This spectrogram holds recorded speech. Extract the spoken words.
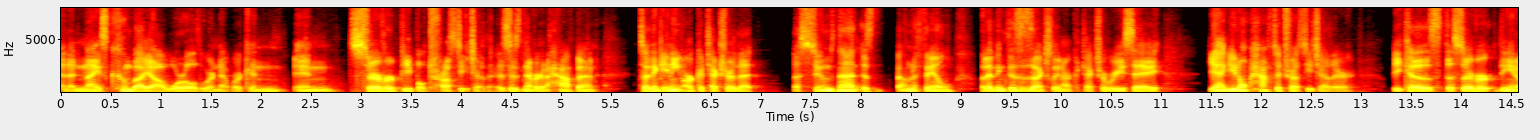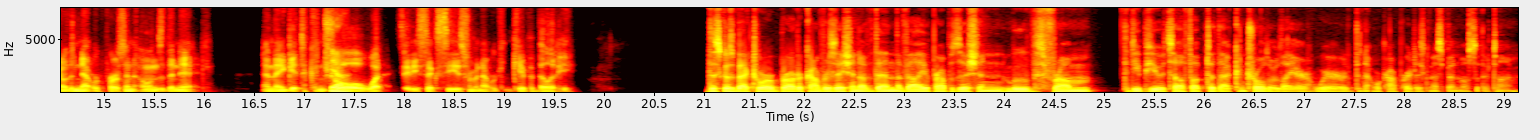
in a nice kumbaya world where network and, and server people trust each other. This is never going to happen. So I think any architecture that assumes that is bound to fail. But I think this is actually an architecture where you say, yeah, you don't have to trust each other because the server, the, you know, the network person owns the NIC and they get to control yeah. what x86 sees from a networking capability. This goes back to our broader conversation of then the value proposition moves from the DPU itself up to that controller layer where the network operator is going to spend most of their time,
